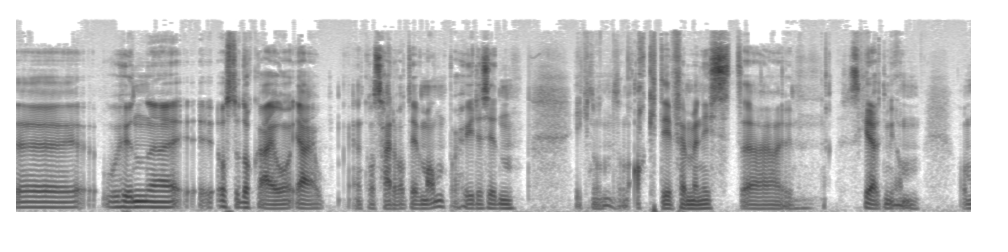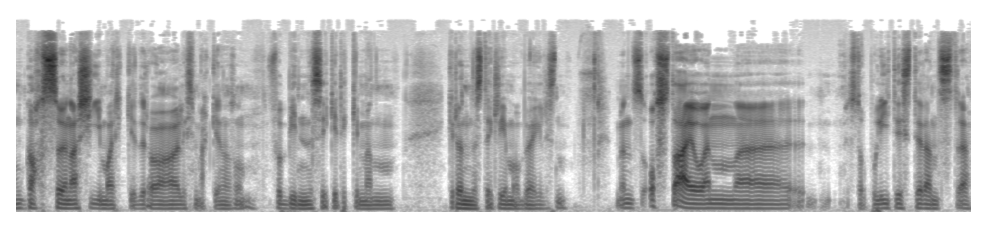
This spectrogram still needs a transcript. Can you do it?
Eh, hvor hun eh, Åste Dokka er jo er jo en konservativ mann på høyresiden. Ikke noen sånn aktiv feminist. Skrevet mye om, om gass- og energimarkeder og liksom er ikke noe sånn Forbindes sikkert ikke med den grønneste klimabevegelsen. Mens Åste er jo en eh, Står politisk til venstre.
